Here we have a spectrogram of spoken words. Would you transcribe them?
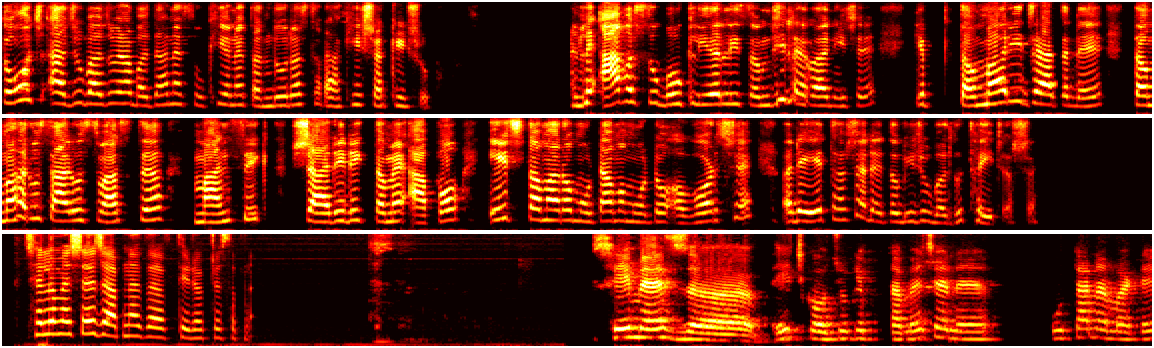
તો જ આજુબાજુના બધાને સુખી અને તંદુરસ્ત રાખી શકીશું. એટલે આ વસ્તુ બહુ ક્લિયરલી સમજી લેવાની છે કે તમારી જાતને તમારું સારું સ્વાસ્થ્ય માનસિક શારીરિક તમે આપો એ જ તમારો મોટામાં મોટો અવોર્ડ છે અને એ થશે ને તો બીજું બધું થઈ જશે. છેલ્લો મેસેજ આપના તરફથી ડોક્ટર સપના. સેમ એઝ એ જ કહું છું કે તમે છે ને પોતાના માટે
